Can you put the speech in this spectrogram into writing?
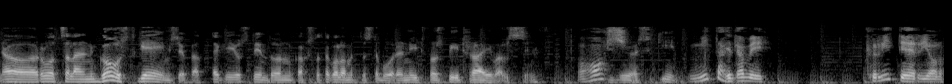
Joo, ruotsalainen Ghost Games, joka teki justiin tuon 2013 vuoden Need for Speed Rivalsin Oho, myöskin. mitä Et- kävi Criterion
